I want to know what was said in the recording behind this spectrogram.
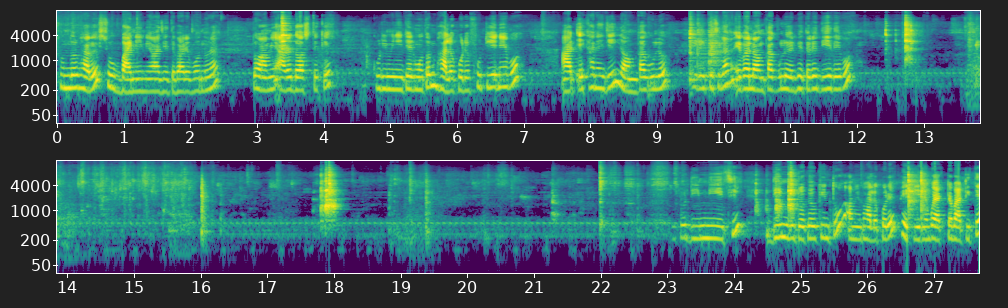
সুন্দরভাবে স্যুপ বানিয়ে নেওয়া যেতে পারে বন্ধুরা। তো আমি আরও দশ থেকে কুড়ি মিনিটের মতন ভালো করে ফুটিয়ে নেব। আর এখানে যেই লঙ্কাগুলো রেখেছিলাম, এবার লঙ্কাগুলো এর ভেতরে দিয়ে দেব। দুটো ডিম নিয়েছি। ডিম দুটোকেও কিন্তু আমি ভালো করে ফেটিয়ে নেব একটা বাটিতে।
